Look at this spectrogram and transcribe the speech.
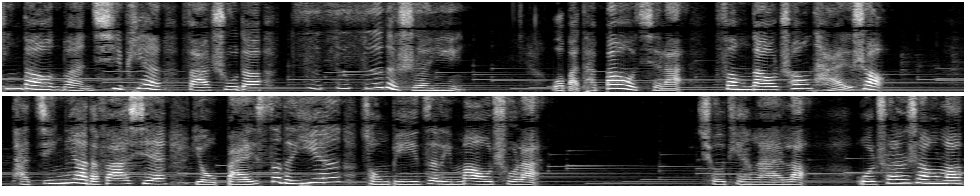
听到暖气片发出的滋滋滋的声音。我把它抱起来，放到窗台上。他惊讶地发现有白色的烟从鼻子里冒出来。秋天来了，我穿上了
